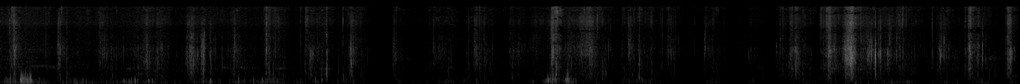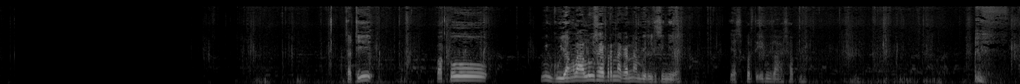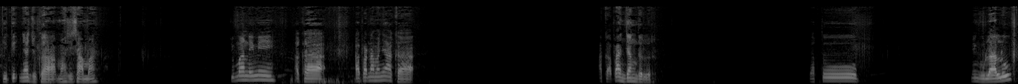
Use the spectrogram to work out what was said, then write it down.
Jadi waktu minggu yang lalu saya pernah kan ambil di sini ya. Ya seperti inilah asapnya. Titiknya juga masih sama. Cuman ini agak apa namanya agak agak panjang dulur. Waktu minggu lalu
